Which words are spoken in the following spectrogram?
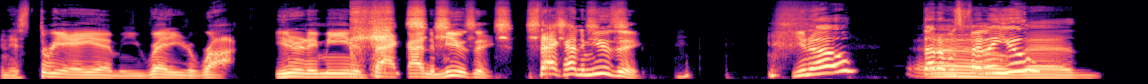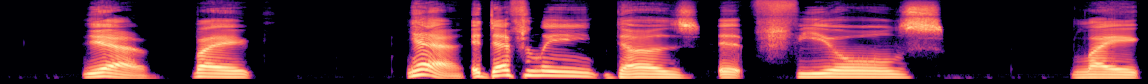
and it's 3 a.m. and you're ready to rock. You know what I mean? It's that kind of music. It's that kind of music. You know? Thought I was feeling oh, you? Oh, man. Yeah. Like, yeah, it definitely does. It feels like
